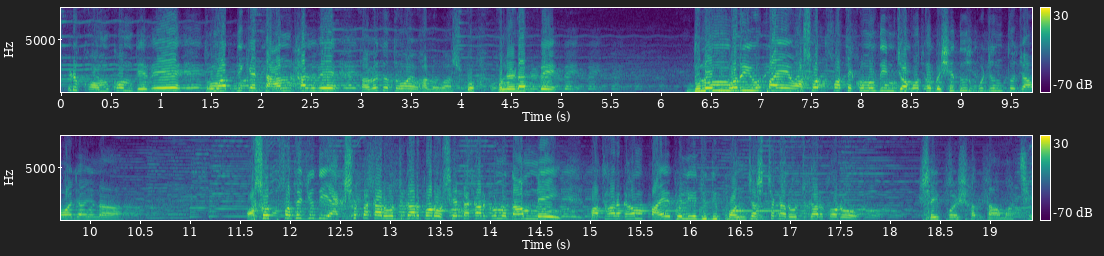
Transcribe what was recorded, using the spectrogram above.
একটু কম কম দেবে, তোমার দিকে টান থাকবে, তবে তো তোমায় ভালোবাসবো। মনে রাখবে, দু নম্বরই উপায়ে অসৎ পথে কোনোদিন জগতে বেশি দূর পর্যন্ত যাওয়া যায় না। অসৎ পথে যদি একশো টাকা রোজগার করো, সে টাকার কোনো দাম নেই। মাথার ঘাম পায়ে ফেলিয়ে যদি পঞ্চাশ টাকা রোজগার করো, সেই পয়সার দাম আছে।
